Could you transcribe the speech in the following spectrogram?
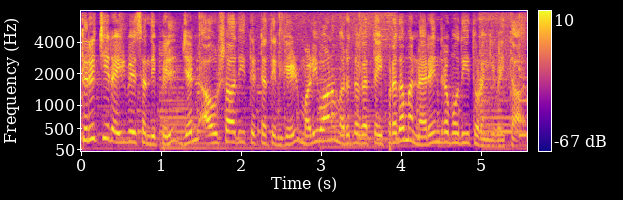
திருச்சி ரயில்வே சந்திப்பில் ஜன் ஔஷாதி திட்டத்தின் கீழ் மலிவான மருந்தகத்தை பிரதமர் நரேந்திர மோடி தொடங்கி வைத்தார்.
